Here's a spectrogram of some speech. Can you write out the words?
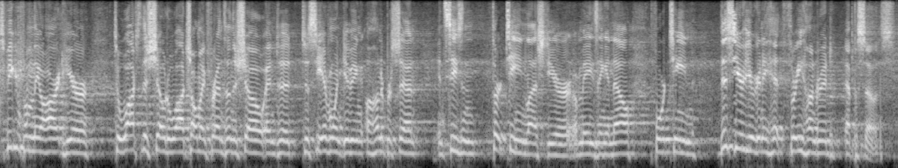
Speaking from the heart here, to watch the show, to watch all my friends on the show, and to, to see everyone giving 100% in season 13 last year, amazing. And now 14. This year, you're going to hit 300 episodes.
